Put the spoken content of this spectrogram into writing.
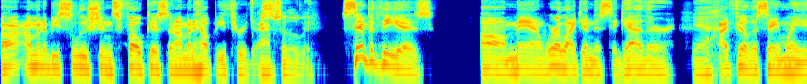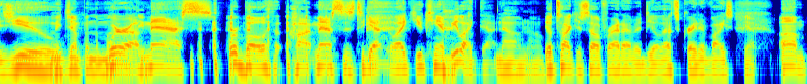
Uh, I'm going to be solutions focused and I'm going to help you through this. Absolutely. Sympathy is, oh man, we're like in this together. Yeah. I feel the same way as you. Let me jump in the mud. We're a mess. we're both hot messes together. Like you can't be like that. No, no. You'll talk yourself right out of a deal. That's great advice. Yep. Um,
